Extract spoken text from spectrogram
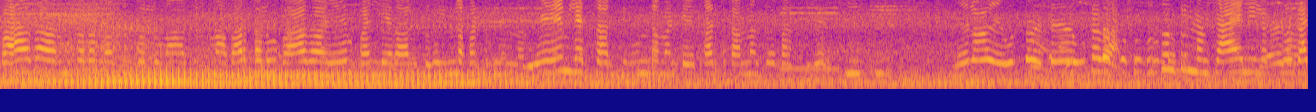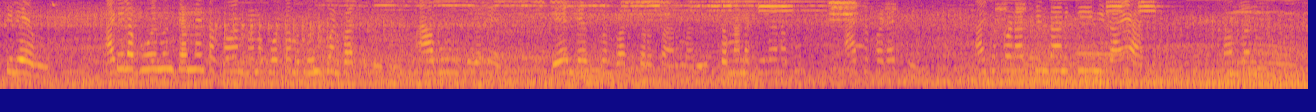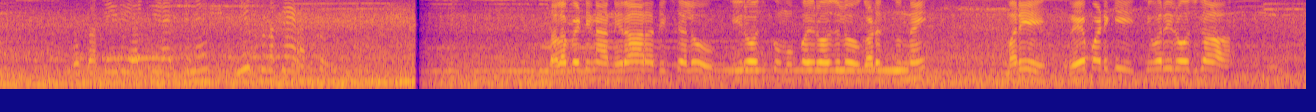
బాగా ముసలోళ్ళు అసలు మా మా భర్తలు బాగా ఏం పని లేదు వాళ్ళు సుగా ఇండ్ల పట్టుకుని ఉన్నారు. ఏం లేదు సార్ ఉందామంటే కడుపుకి అన్నం లేదు. ఉత్తర ఉత్తగా కూర్చుంటున్నాం ఛాయ్ నీళ్ళకు గతి లేవు. అడిలో భూమి ఉంటేనే తక్కువ కొట్టము దున్నుకొని బతుకుతుంది. ఆ భూమి సుగా ఏం చేసుకొని బతుకుతారు సార్ మరి? ఇష్టమైన పిల్లలకు ఆశపడి వచ్చినాం ఆశపడి వచ్చిన దానికి నీ దయ మమ్మల్ని ఒక్క తీరు ఎల్పి ఎత్తినే నీకు పేరు తలపెట్టిన నిరాహార దీక్షలు ఈ రోజుకు ముప్పై రోజులు గడుస్తున్నాయి. మరి రేపటికి చివరి రోజుగా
